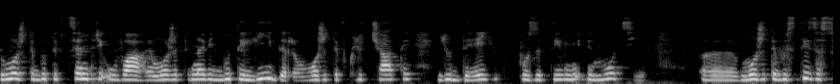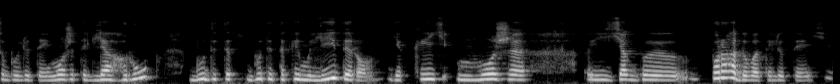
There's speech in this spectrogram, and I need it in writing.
Ви можете бути в центрі уваги, можете навіть бути лідером, можете включати людей в позитивні емоції, е, можете вести за собою людей, можете для груп бути, бути таким лідером, який може якби порадувати людей,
